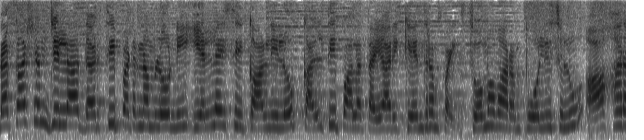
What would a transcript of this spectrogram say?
ప్రకాశం జిల్లా దర్శి పట్టణంలోని ఎల్ఐసి కాలనీలో కల్తీపాల తయారీ కేంద్రంపై సోమవారం పోలీసులు ఆహార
